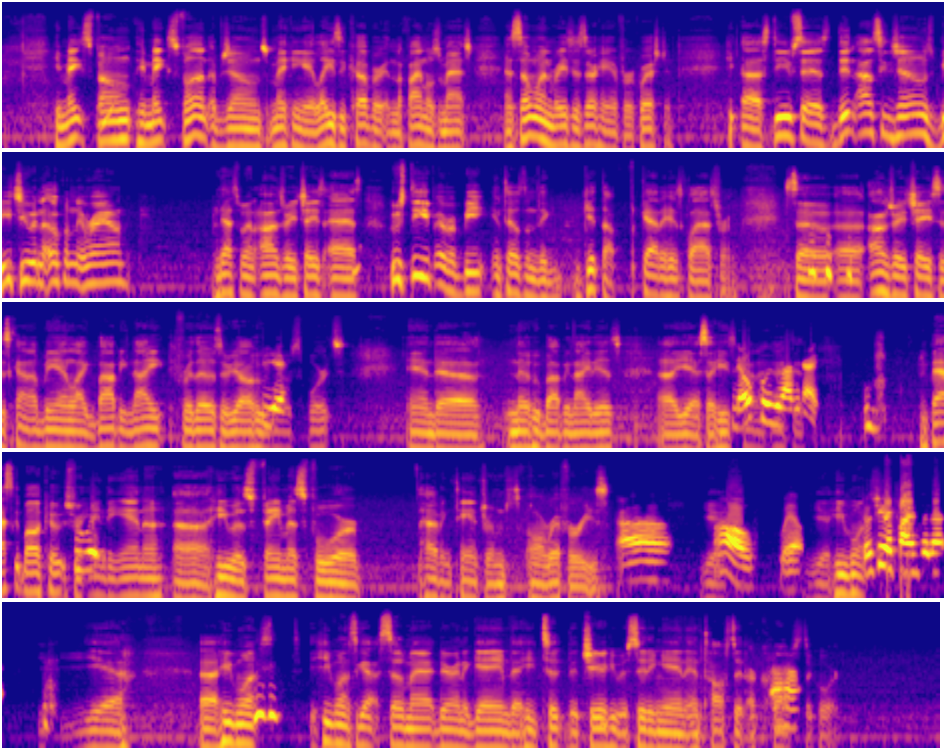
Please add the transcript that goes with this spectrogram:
He makes fun he makes fun of Jones making a lazy cover in the finals match, and someone raises their hand for a question. He, uh, Steve says, "Didn't Odyssey Jones beat you in the opening round?" That's when Andre Chase asks who Steve ever beat and tells him to get the fuck out of his classroom. So uh, Andre Chase is kind of being like Bobby Knight for those of y'all who Yeah. know sports and uh, know who Bobby Knight is. Uh, yeah, so he's Nope, kinda Bobby Knight? basketball coach for Wait. Indiana. Uh, he was famous for having tantrums on referees. Uh, Yeah, oh well. yeah. He once, Don't you get fined for that? yeah, uh, he once he once got so mad during a game that he took the chair he was sitting in and tossed it across Uh-huh. the court.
